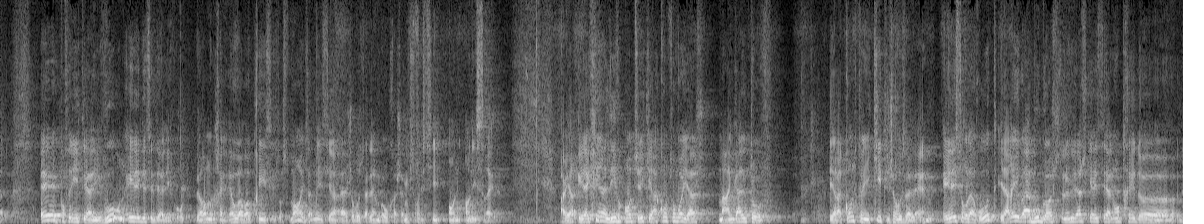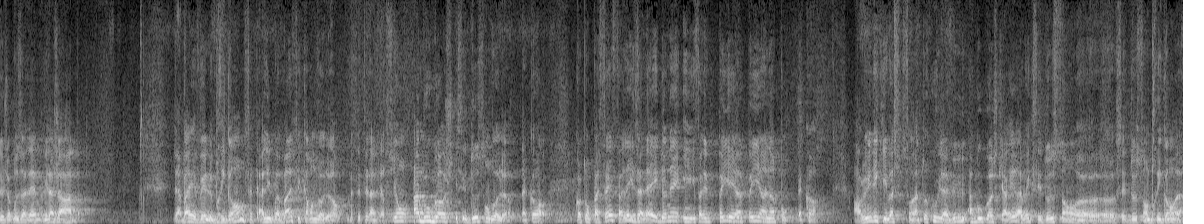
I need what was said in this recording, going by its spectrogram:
Et pour finir, il était à Livourne et il est décédé à Livourne. Le Ramon a repris ses ossements. Il les a ici à Jérusalem. Baruch Hashem, ils sont ici en, Israël. Il a écrit un livre entier qui raconte son voyage, Magal Tov il raconte qu'il quitte Jérusalem et il est sur la route, il arrive à Abu Ghosh, c'est le village qui est ici à l'entrée de, Jérusalem, un village arabe. Là-bas, il y avait le brigand, c'était Ali Baba et ses 40 voleurs. Mais c'était la version Abu Ghosh et ses 200 voleurs, d'accord? Quand on passait, il fallait, ils allaient, ils donnaient, il fallait payer, payer un impôt, d'accord? Alors lui, il dit qu'il va sur son tout coup, il a vu Abu Ghosh qui arrive avec ses 200, euh, ses 200 brigands à,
